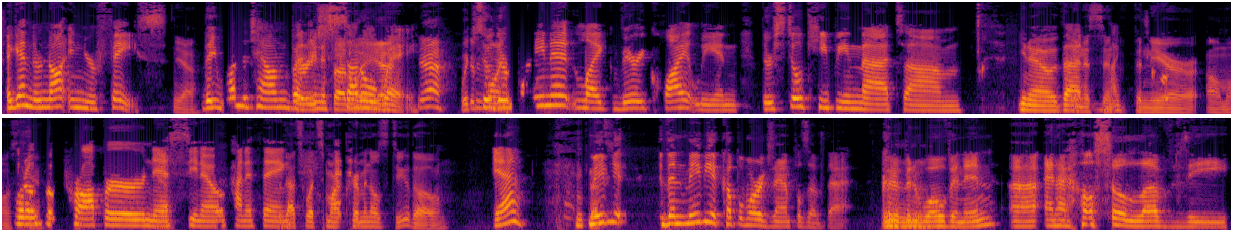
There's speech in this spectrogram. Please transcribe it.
again, they're not in your face. Yeah. They run the town, but Very in a subtly, subtle yeah. way. Yeah. Which So point. they're running it like very quietly, and they're still keeping that, um, you know, that Innocent like, veneer almost. quote yeah. unquote properness, you know, kind of But thing. that's what smart criminals do, though. Yeah. maybe then maybe a couple more examples of that could have been Mm. woven in. Uh, and I also loved the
